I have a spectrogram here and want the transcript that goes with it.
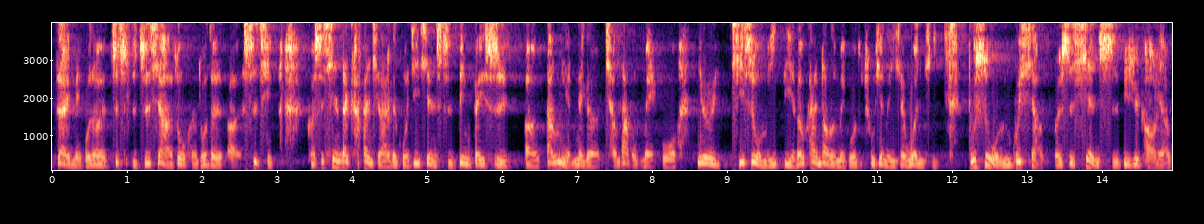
在美国的支持之下，做很多的呃事情，可是现在看起来的国际现实，并非是呃当年那个强大的美国，因为其实我们也都看到了美国出现的一些问题，不是我们不想，而是现实必须考量。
